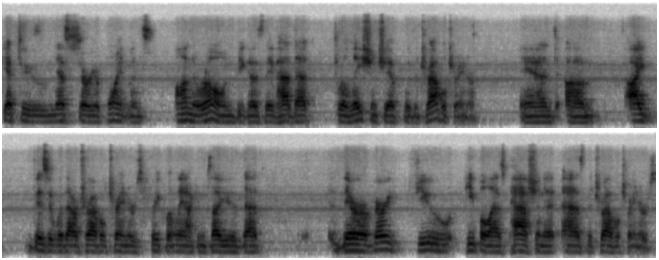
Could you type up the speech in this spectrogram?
get to necessary appointments on their own because they've had that relationship with the travel trainer. And um, I visit with our travel trainers frequently. I can tell you that there are very few people as passionate as the travel trainers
